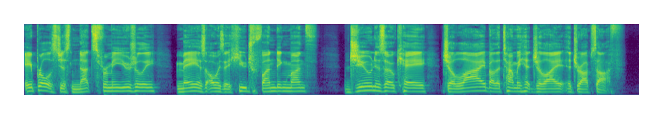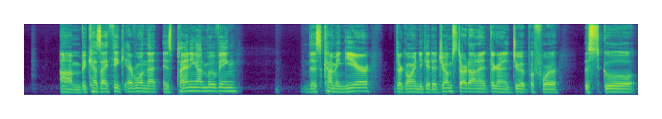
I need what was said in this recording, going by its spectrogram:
April is just nuts for me usually. May is always a huge funding month. June is okay. July, by the time we hit July, it drops off. Um, because I think everyone that is planning on moving this coming year, they're going to get a jump start on it. They're going to do it before the school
